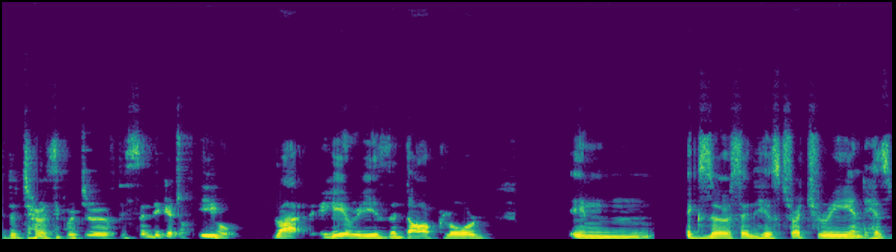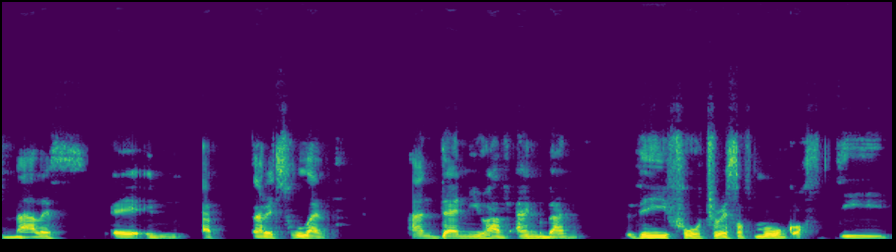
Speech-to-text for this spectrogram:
the general secretary of the syndicate of evil. Like here he is the Dark Lord in exerting his treachery and his malice uh, in at, at its length. And then you have Angband, the fortress of Morgoth, the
